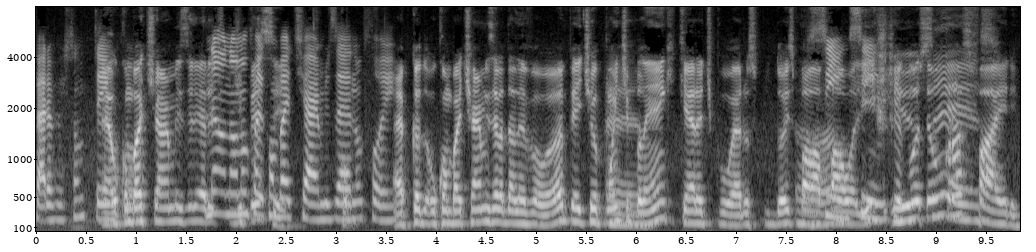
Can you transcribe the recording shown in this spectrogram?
Cara, faz tanto tempo. É, o Combat Arms ele era Não, não, de não foi PC. Combat Arms, é, não foi. A época do o Combat Arms era da Level Up, aí tinha o Point É. Blank, que era tipo, era os dois pau a Sim, pau ali, sim. chegou até o. Crossfire.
